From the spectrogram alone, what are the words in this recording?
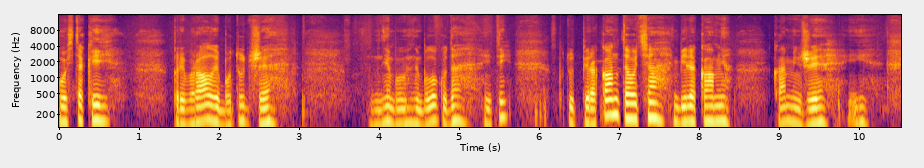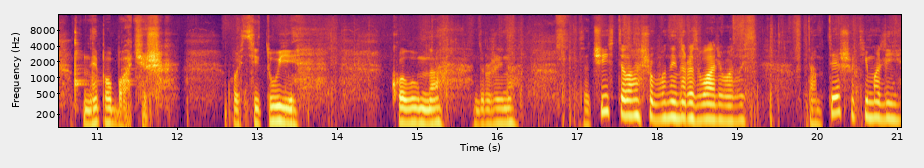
ось такий. Прибрали, бо тут вже не було, не було куди йти. Тут піраканта оця біля камня. Камінь вже і не побачиш. Ось ці туї колумна дружина зачистила, щоб вони не розвалювались. Там теж оті малі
